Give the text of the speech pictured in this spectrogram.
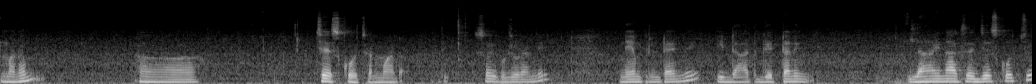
మనం చేసుకోవచ్చు అనమాట సో ఇప్పుడు చూడండి. నేమ్ ప్రింట్ అయింది. ఈ డాట్ గెట్ అని ఇలా అయినా యాక్సెస్ చేసుకోవచ్చు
